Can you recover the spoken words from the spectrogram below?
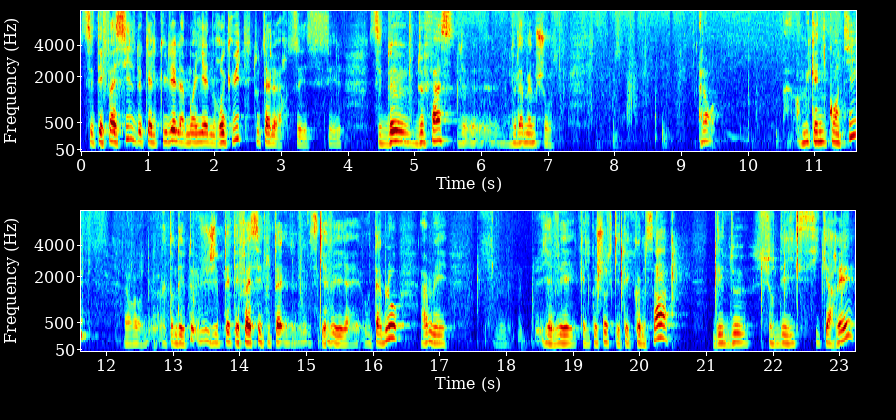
c'était facile de calculer la moyenne recuite tout à l'heure. C'est deux, faces de, de la même chose. Alors, en mécanique quantique, alors, attendez, j'ai peut-être effacé tout ce qu'il y avait au tableau, hein, mais il y avait quelque chose qui était comme ça, d2 sur dxi carré,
